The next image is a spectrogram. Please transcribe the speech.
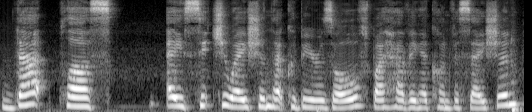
that plus a situation that could be resolved by having a conversation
